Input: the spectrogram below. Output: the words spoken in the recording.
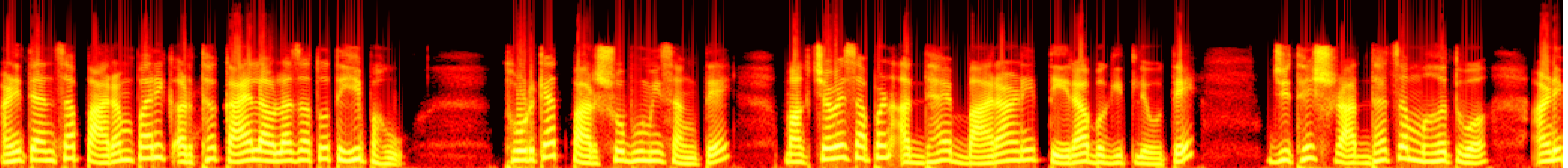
आणि त्यांचा पारंपरिक अर्थ काय लावला जातो तेही पाहू. थोडक्यात पार्श्वभूमी सांगते. मागच्या वेळेस आपण अध्याय बारा आणि तेरा बघितले होते जिथे श्राद्धाचं महत्त्व आणि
